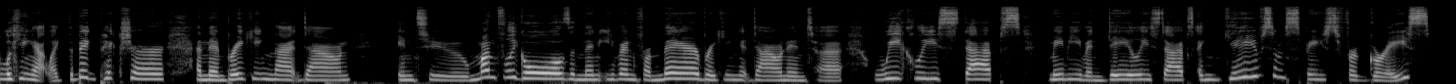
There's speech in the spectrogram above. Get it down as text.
looking at like the big picture and then breaking that down into monthly goals and then even from there breaking it down into weekly steps maybe even daily steps and gave some space for grace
